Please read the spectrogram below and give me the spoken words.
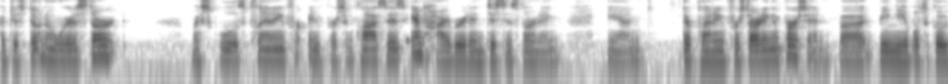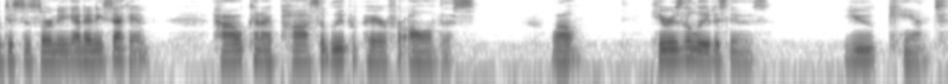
I just don't know where to start. My school is planning for in person classes and hybrid and distance learning, and they're planning for starting in person, but being able to go distance learning at any second. How can I possibly prepare for all of this? Well, here is the latest news you can't.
